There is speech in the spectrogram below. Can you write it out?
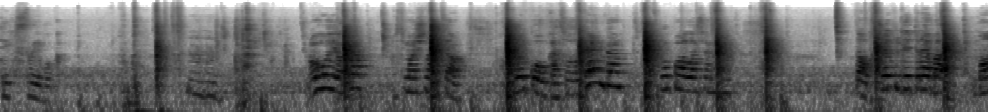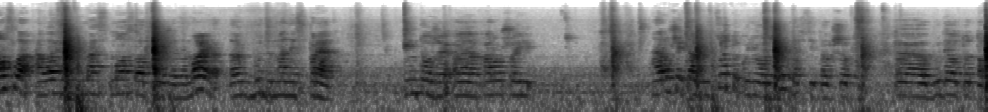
тих сливок. Угу. Ой, яка смачна ця морковка солоденька попалася мені. Так, ще туди треба масла, але в мене мас- масла теж немає. Так буде в мене спред. Він теж е, хороший, хороший там відсоток у нього жирності, так що е, буде ото так.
